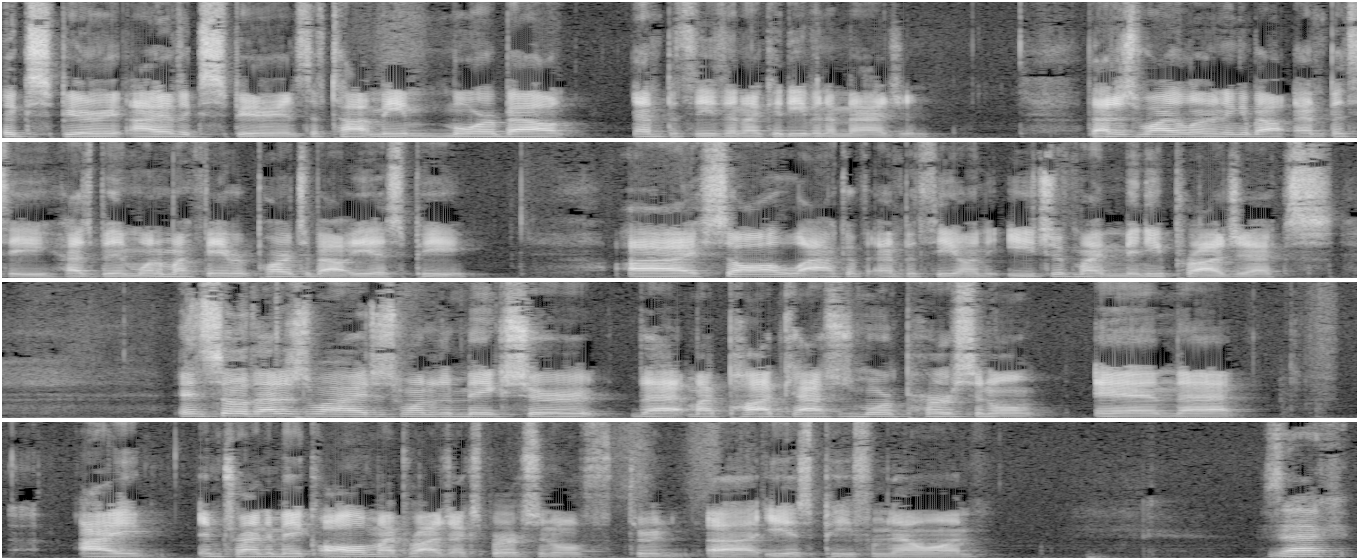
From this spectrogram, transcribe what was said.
experience I have experienced have taught me more about empathy than I could even imagine. That is why learning about empathy has been one of my favorite parts about ESP. I saw a lack of empathy on each of my mini projects. And so that is why I just wanted to make sure that my podcast was more personal and that I am trying to make all of my projects personal through uh, ESP from now on. Zach,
